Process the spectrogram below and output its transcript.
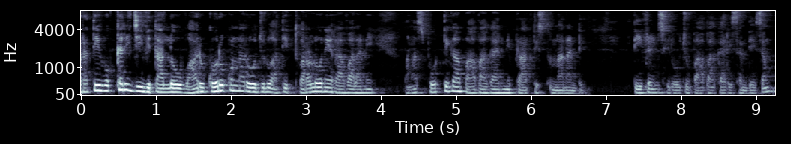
ప్రతి ఒక్కరి జీవితాల్లో వారు కోరుకున్న రోజులు అతి త్వరలోనే రావాలని మనస్ఫూర్తిగా బాబాగారిని ప్రార్థిస్తున్నానండి. ఇది ఫ్రెండ్స్ ఈరోజు బాబాగారి సందేశం.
